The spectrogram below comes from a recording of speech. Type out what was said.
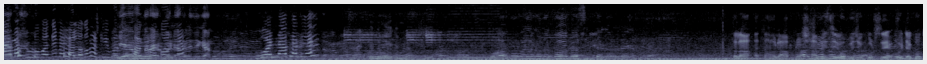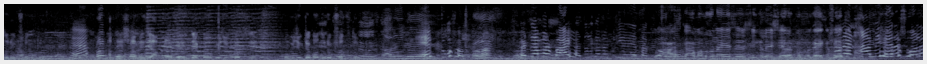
আমার শুরু বাজে আমি হেলো করে কি বলছিস বই না থাকলে? তাহলে তাহলে আপনার স্বামী যে অভিযোগ করছে ওইটা কতটুকু সত্য? হ্যাঁ? আপনার স্বামী যে আপনার বিরুদ্ধে একটা অভিযোগ করছে অভিযোগটা কতটুকু সত্য? একটু সত্য না। আমার ভাই হাতল আজকে আমার লোক এসে সিঙ্গেল এসে এরকম লোক একে আমি হেরে সোলা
